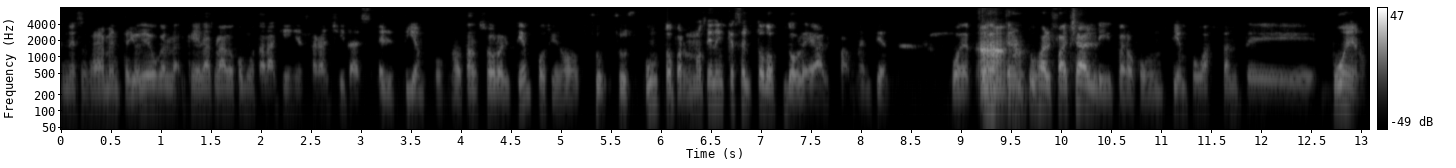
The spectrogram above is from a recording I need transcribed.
necesariamente. Yo digo que la, que la, clave como tal aquí en esta canchita es el tiempo, no tan solo el tiempo, sino sus puntos, pero no tienen que ser todos doble alfa, ¿me entiendes? Puedes, tener tus alfa Charlie, pero con un tiempo bastante bueno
